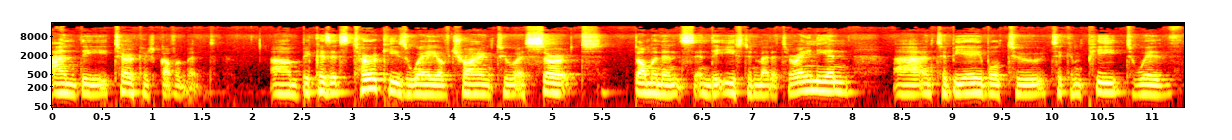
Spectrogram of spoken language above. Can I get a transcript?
and the Turkish government. Um, because it's Turkey's way of trying to assert dominance in the Eastern Mediterranean uh, and to be able to to compete with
